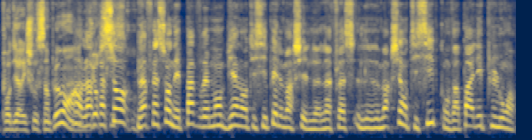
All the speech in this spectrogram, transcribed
pour dire les choses simplement. L'inflation n'est pas vraiment bien anticipée. Le marché, le marché anticipe qu'on ne va pas aller plus loin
